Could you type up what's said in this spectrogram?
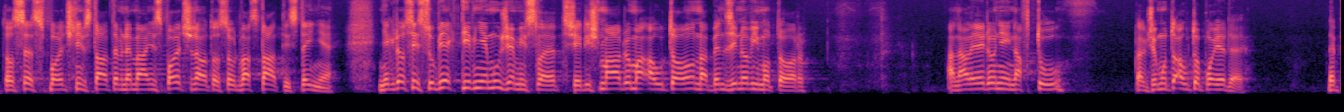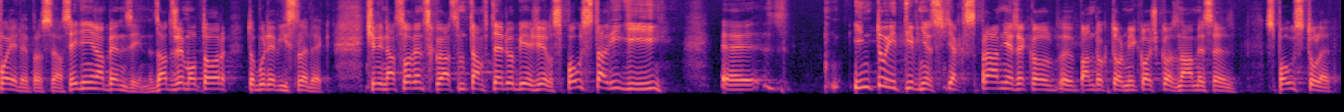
to se společným státem nemá ani společného, to jsou dva státy stejně. Někdo si subjektivně může myslet, že když má doma auto na benzinový motor a naleje do něj naftu, takže mu to auto pojede. Nepojede, prosím vás. Jedině na benzín. Zadře motor, to bude výsledek. Čili na Slovensku, já jsem tam v té době žil, spousta lidí eh, intuitivně, jak správně řekl eh, pan doktor Mikloško, známe se spoustu let,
